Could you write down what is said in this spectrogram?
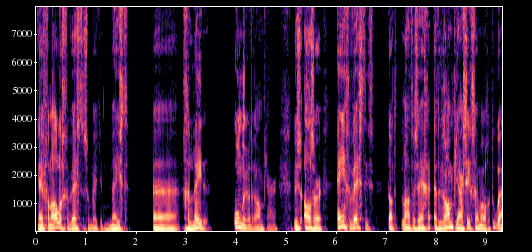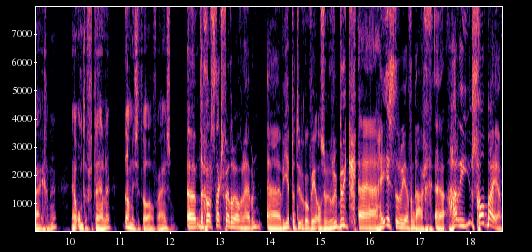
Heeft van alle gewesten zo'n beetje het meest eh, geleden onder het rampjaar. Dus als er één gewest is dat, laten we zeggen, het rampjaar zich zou mogen toe-eigenen hè, om te vertellen, dan is het wel Overijssel. Eh, daar gaan we het straks verder over hebben. Eh, wie hebt natuurlijk ook weer onze rubriek. Eh, hij is er weer vandaag. Eh, Harry Schotmeijer.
